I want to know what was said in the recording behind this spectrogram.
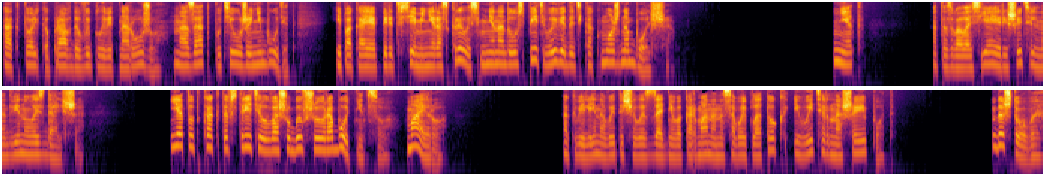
Как только правда выплывет наружу, назад пути уже не будет — и пока я перед всеми не раскрылась, мне надо успеть выведать как можно больше. «Нет», — отозвалась я и решительно двинулась дальше. «Я тут как-то встретил вашу бывшую работницу, Майру». Аквелина вытащила из заднего кармана носовой платок и вытер на шее пот. «Да что вы,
